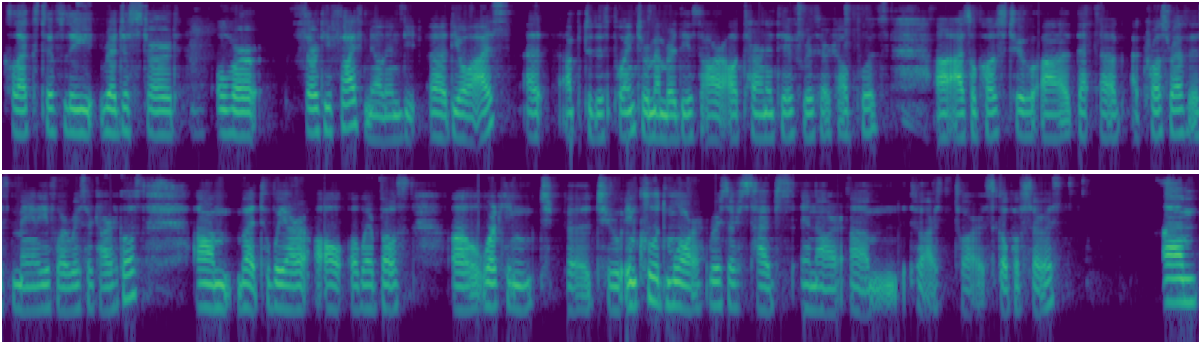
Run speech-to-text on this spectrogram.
collectively registered over 35 million D, uh, DOIs at, up to this point. Remember, these are alternative research outputs, uh, as opposed to uh, that uh, Crossref is mainly for research articles. Um, but we are all we're both uh, working to, uh, to, include more research types in our um, to our to our scope of service. Um,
